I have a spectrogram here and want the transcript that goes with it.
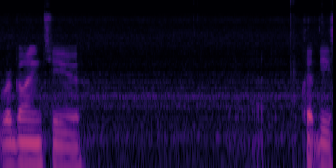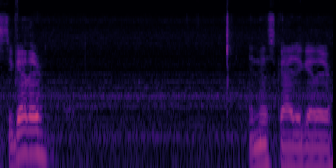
we're going to uh, clip these together and this guy together.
